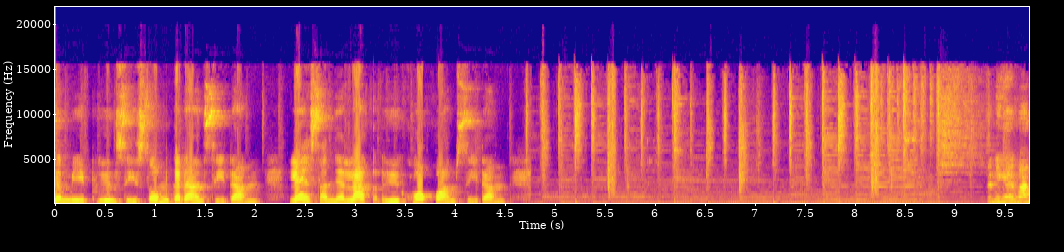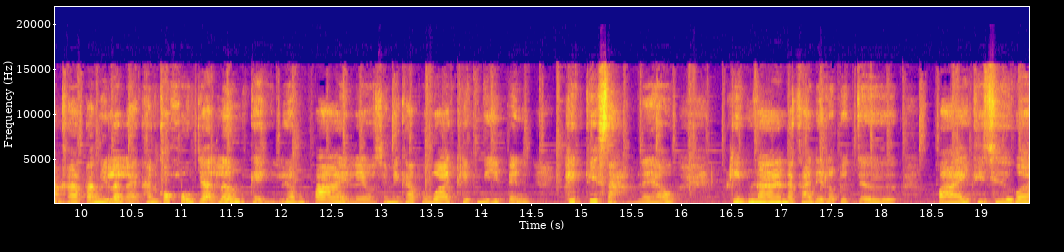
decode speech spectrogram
จะมีพื้นสีส้มกระดานสีดำและสัญลักษณ์หรือข้อความสีดำเป็นยังไงบ้างคะ ตอนนี้หลาย ๆ ท่านก็คงจะเริ่มเก่งเรื่องป้ายแล้วใช่ไหมคะ เพราะว่าคลิปนี้เป็นคลิปที่ 3 แล้ว คลิปหน้านะคะ เดี๋ยวเราไปเจอป้ายที่ชื่อว่า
